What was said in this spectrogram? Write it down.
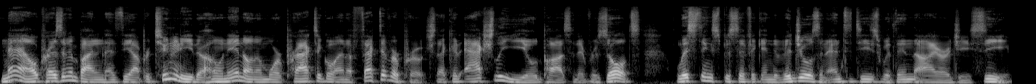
Now, President Biden has the opportunity to hone in on a more practical and effective approach that could actually yield positive results, listing specific individuals and entities within the IRGC.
